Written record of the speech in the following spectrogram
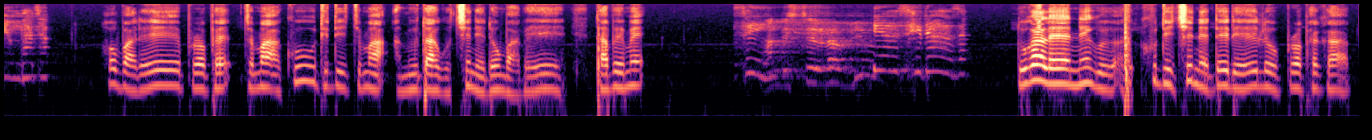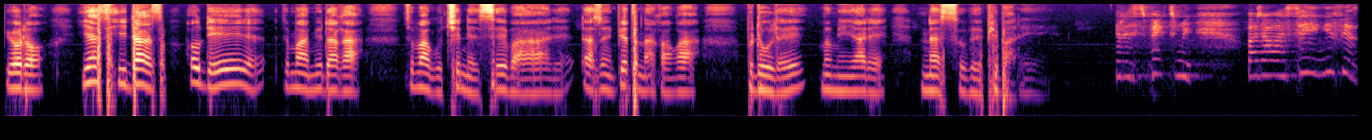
him, but I ဟုတ်ပါတယ် prophet ကျမအခုတိတိကျမအမျိုးသားကိုချစ်နေတော့ပါပဲဒါပေမဲ့ say And they still love you? yes, he does. သူကလည်းနင့်ကိုအခုတိချစ်နေတိတ်တယ်လို့ prophet ကပြောတော့ yes he does ဟုတ်တယ်တဲ့ကျမမြို့သားကကျမကိုချစ်နေစေပါတဲ့ဒါဆိုရင်ပြဿနာကောင်ကဘယ်လိုလဲမမြင်ရတဲ့နတ်ဆိုပဲဖြစ်ပါတယ် He respect me, but I was saying if he's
